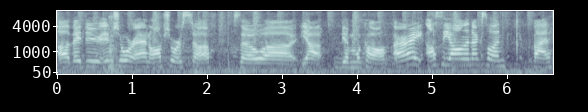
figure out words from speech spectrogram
Uh, they do inshore and offshore stuff. So uh, yeah, give them a call. All right, I'll see y'all in the next one. Bye.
